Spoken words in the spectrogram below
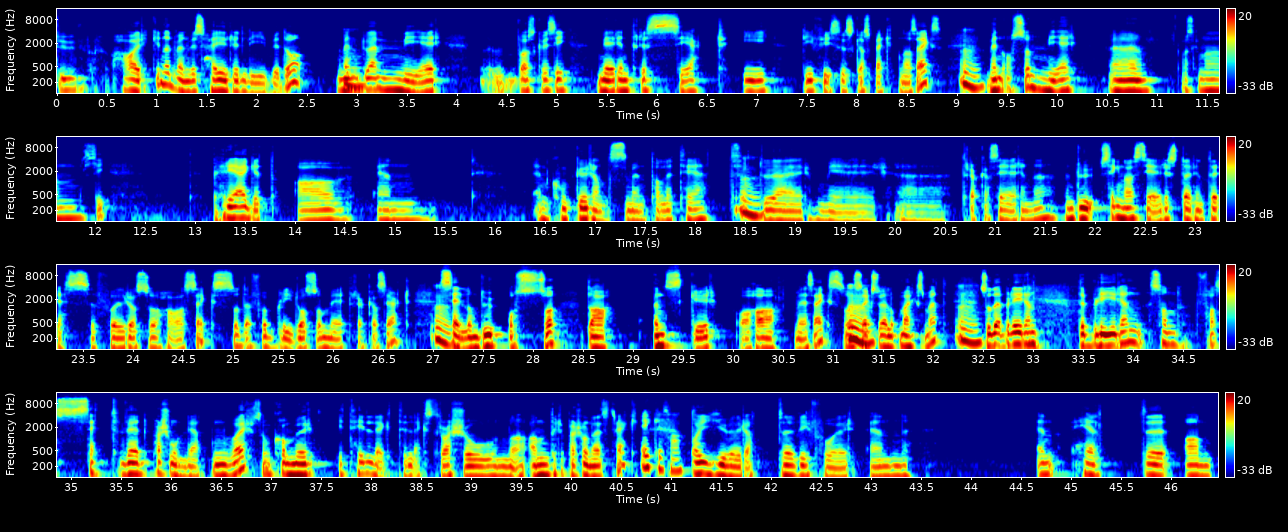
du har ikke nødvendigvis høyere libido, men Mm. du er mer hva skal vi si, mer interessert i de fysiske aspektene av sex, Mm. men også mer eh, hva skal man si preget av en, en konkurransementalitet. Mm. Du er mer eh, trakasserende, men du signaliserer større interesse for oss å ha sex, og derfor blir du også mer trakassert, Mm. selv om du også da ønsker å ha med sex og Mm. seksuell oppmerksomhet. Så det blir, en, det blir en sånn fasett ved personligheten vår som kommer i tillegg til ekstroversjon og andre personlighetstrekk, og gjør at vi får en, en helt eh, annen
